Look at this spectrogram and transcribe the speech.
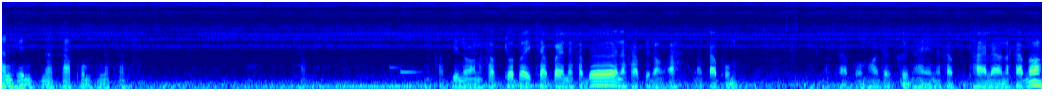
ท่านเห็นนะครับผมนะครับครับพี่น้องนะครับจดไว้แคปไว้นะครับเด้อนะครับพี่น้องอะนะครับผมนะครับผมเขาจะคืนให้นะครับสุดท้ายแล้วนะครับเนาะ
